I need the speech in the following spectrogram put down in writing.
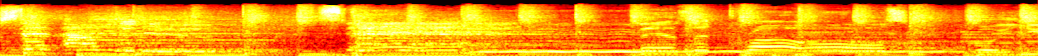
set out to do. Stand, there's a cross for you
